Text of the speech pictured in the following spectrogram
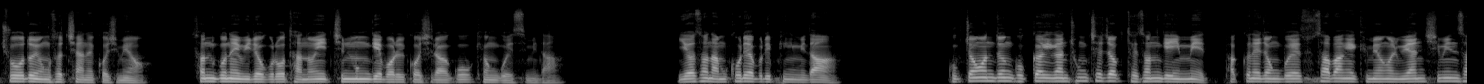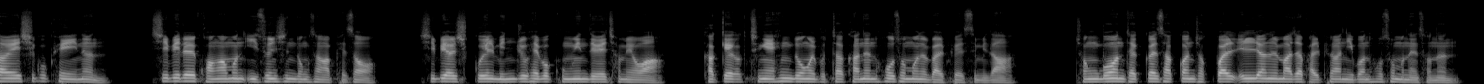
추호도 용서치 않을 것이며 선군의 위력으로 단호히 진뭉개 버릴 것이라고 경고했습니다. 이어서 남코리아 브리핑입니다. 국정원 등 국가기관 총체적 대선 개입 및 박근혜 정부의 수사방해 규명을 위한 시민사회 시국회의는 11일 광화문 이순신 동상 앞에서 12월 19일 민주회복 국민대회 참여와 각계각층의 행동을 부탁하는 호소문을 발표했습니다. 정보원 댓글 사건 적발 1년을 맞아 발표한 이번 호소문에서는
